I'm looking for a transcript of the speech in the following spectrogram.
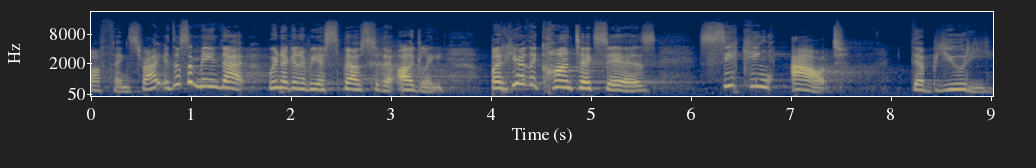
of things, right? It doesn't mean that we're not going to be exposed to the ugly. But here the context is seeking out the beauty,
